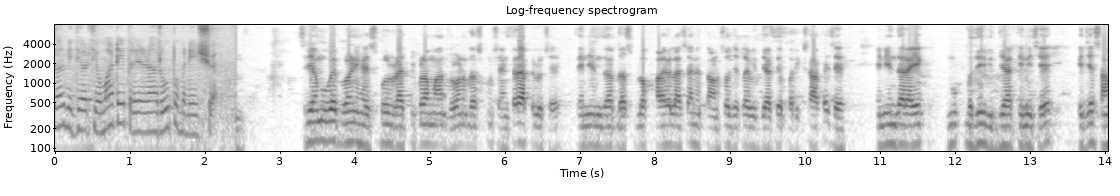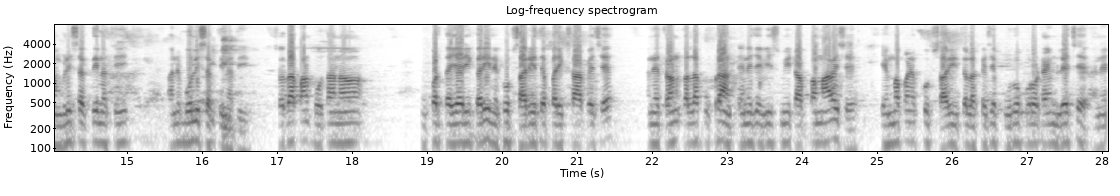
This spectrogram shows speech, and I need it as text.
હજાર વિદ્યાર્થીઓ માટે પ્રેરણારૂપ બની છે. શ્રી અમુભાઈ પુરાણી હાઈસ્કૂલ રાજપીપળામાં ધોરણ દસનું સેન્ટર આપેલું છે. તેની અંદર દસ બ્લોક ફાળવેલા છે અને ત્રણસો જેટલા વિદ્યાર્થીઓ પરીક્ષા આપે છે. એની અંદર એક મુક બધી વિદ્યાર્થીની છે કે જે સાંભળી શકતી નથી અને બોલી શકતી નથી. છતાં પણ પોતાના ઉપર તૈયારી કરીને ખૂબ સારી રીતે પરીક્ષા આપે છે અને ત્રણ કલાક ઉપરાંત એને જે વીસ મિનિટ આપવામાં આવે છે, એમાં પણ ખૂબ સારી રીતે લખે છે, પૂરો પૂરો ટાઈમ લે છે અને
